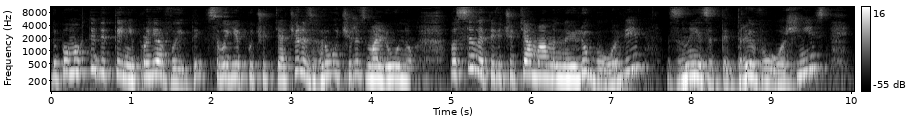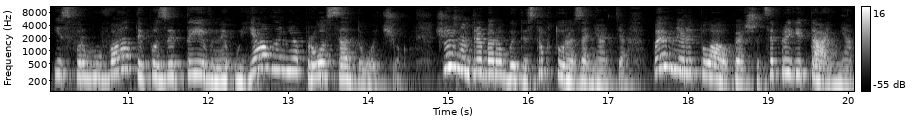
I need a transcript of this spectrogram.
Допомогти дитині проявити своє почуття через гру, через малюнок, посилити відчуття маминої любові, знизити тривожність і сформувати позитивне уявлення про садочок. Що ж нам треба робити? Структура заняття. Певний ритуал, перше, це привітання.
